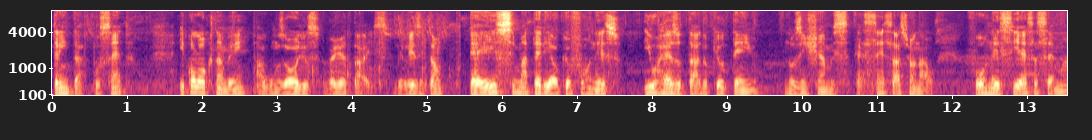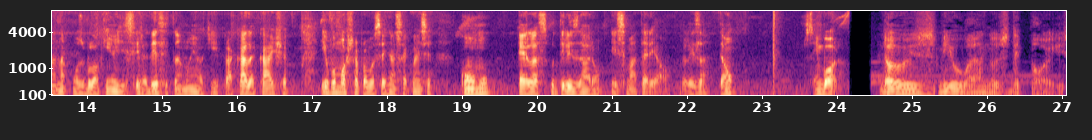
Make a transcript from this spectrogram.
30% e coloco também alguns óleos vegetais, beleza? Então é esse material que eu forneço e o resultado que eu tenho nos enxames é sensacional. Forneci essa semana uns bloquinhos de cera desse tamanho aqui para cada caixa e eu vou mostrar para vocês na sequência como elas utilizaram esse material, beleza? Então, simbora! Dois mil anos depois.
